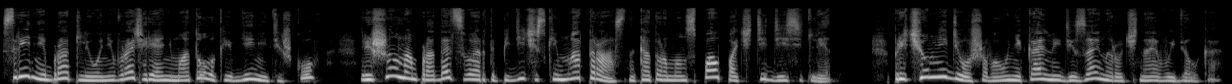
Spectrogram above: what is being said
Средний брат Лёни, врач-реаниматолог Евгений Тишков, решил нам продать свой ортопедический матрас, на котором он спал почти 10 лет. Причем недешево, уникальный дизайн и ручная выделка.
